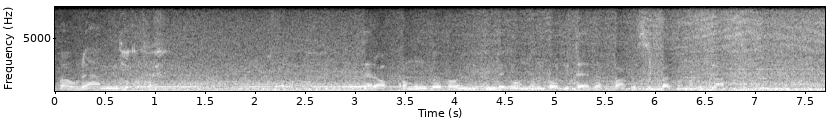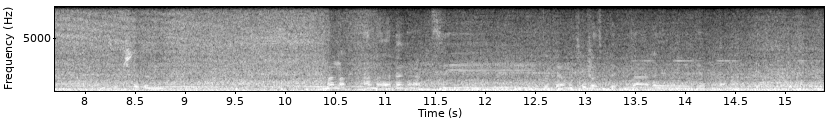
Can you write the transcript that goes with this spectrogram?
paura indietro però comunque poi in fin dei conti un po' di terra qua questi qua sono di plastica non succede niente. Ma no allora ragazzi dobbiamo solo aspettare che abbiamo il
